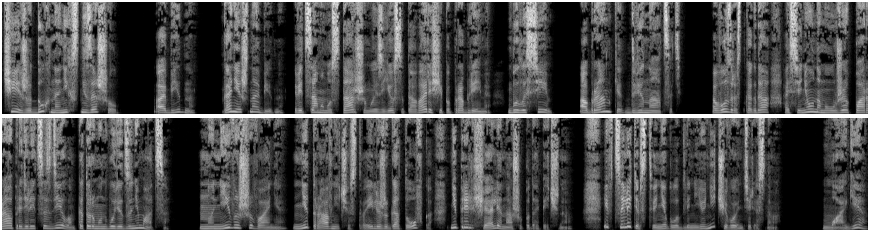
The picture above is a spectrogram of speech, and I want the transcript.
чей же дух на них снизошел. Обидно. Конечно, обидно. Ведь самому старшему из ее сотоварищей по проблеме было семь, а Бранке — двенадцать. Возраст, когда осененному уже пора определиться с делом, которым он будет заниматься. Но ни вышивание, ни травничество или же готовка не прельщали нашу подопечную. И в целительстве не было для нее ничего интересного. Магия?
